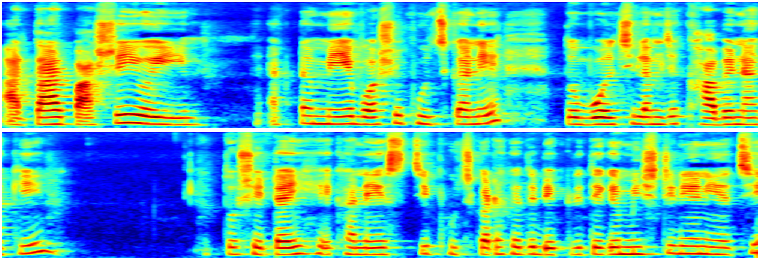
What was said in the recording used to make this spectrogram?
আর তার পাশেই ওই একটা মেয়ে বসে ফুচকা নিয়ে। তো বলছিলাম যে খাবে নাকি? তো সেটাই এখানে এসছি। ফুচকাটা খেতে বেকরি থেকে মিষ্টি নিয়ে নিয়েছি।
